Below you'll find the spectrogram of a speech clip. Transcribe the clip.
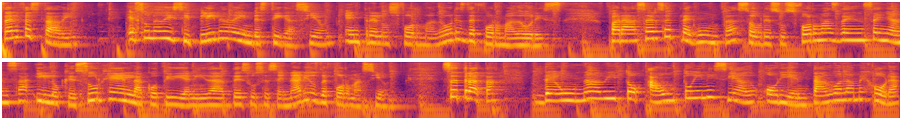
Self-study es una disciplina de investigación entre los formadores de formadores para hacerse preguntas sobre sus formas de enseñanza y lo que surge en la cotidianidad de sus escenarios de formación. Se trata de un hábito autoiniciado orientado a la mejora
